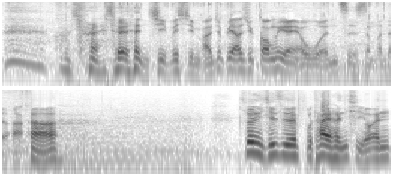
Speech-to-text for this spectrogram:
我就来吹冷气不行吗？就不要去公园有蚊子什么的啊。啊，所以你其实不太很喜欢，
